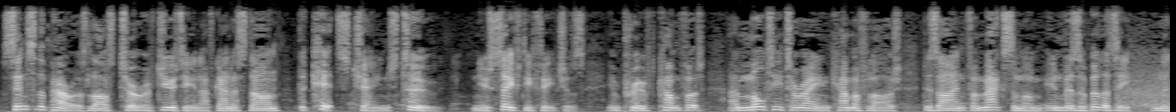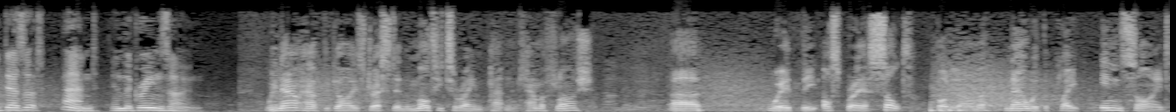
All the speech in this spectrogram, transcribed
Since the Para's last tour of duty in Afghanistan, the kit's changed too. New safety features, improved comfort, and multi-terrain camouflage designed for maximum invisibility in the desert and in the green zone. We now have the guys dressed in the multi-terrain pattern camouflage, uh, with the Osprey Assault body armour, now with the plate inside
